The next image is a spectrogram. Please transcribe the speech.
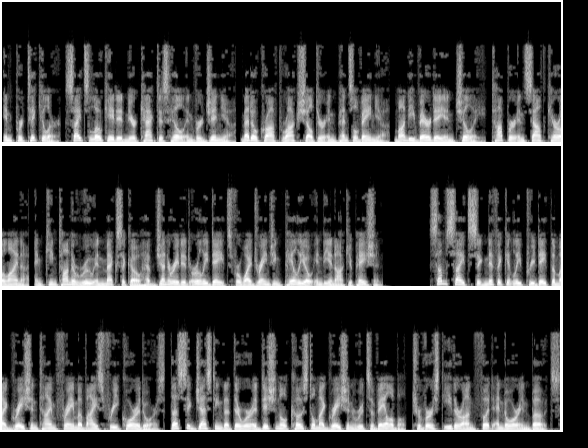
In particular, sites located near Cactus Hill in Virginia, Meadowcroft Rock Shelter in Pennsylvania, Monte Verde in Chile, Topper in South Carolina, and Quintana Roo in Mexico have generated early dates for wide-ranging Paleo-Indian occupation. Some sites significantly predate the migration time frame of ice-free corridors, thus suggesting that there were additional coastal migration routes available, traversed either on foot and or in boats.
